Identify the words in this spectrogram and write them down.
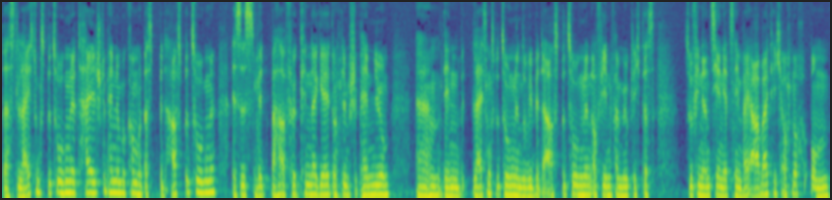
das leistungsbezogene Teilstipendium bekommen und das bedarfsbezogene. Es ist mit BAföG Kindergeld und dem Stipendium ähm, den leistungsbezogenen sowie bedarfsbezogenen auf jeden Fall möglich, das zu finanzieren. Jetzt nebenbei arbeite ich auch noch, um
